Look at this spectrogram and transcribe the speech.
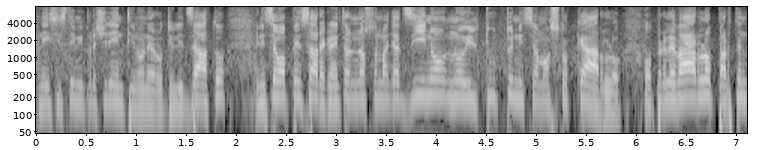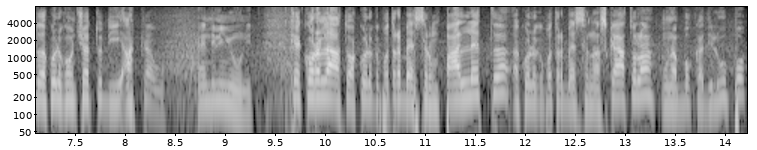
nei sistemi precedenti non era utilizzato, iniziamo a pensare che all'interno del nostro magazzino noi il tutto iniziamo a stoccarlo o prelevarlo partendo da quello concetto di HU, Handling Unit, che è correlato a quello che potrebbe essere un pallet, a quello che potrebbe essere una scatola, una bocca di lupo,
